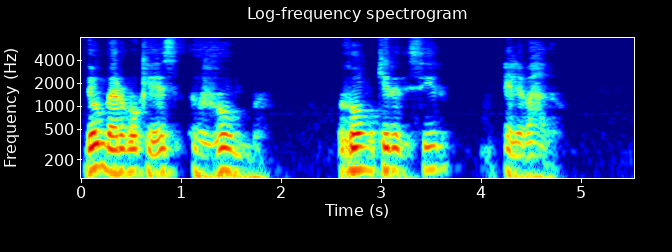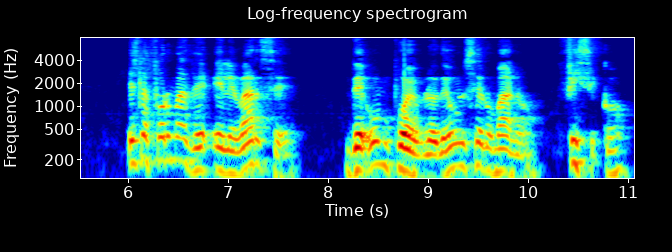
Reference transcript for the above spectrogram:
De un verbo que es rum. Rum quiere decir elevado. Es la forma de elevarse de un pueblo, de un ser humano físico,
